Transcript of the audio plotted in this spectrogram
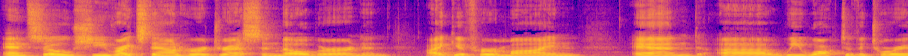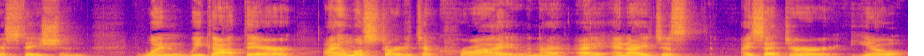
And so she writes down her address in Melbourne, and I give her mine, and uh, we walk to Victoria Station. When we got there, I almost started to cry, and I, I and I just I said to her, you know,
